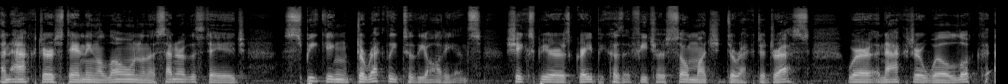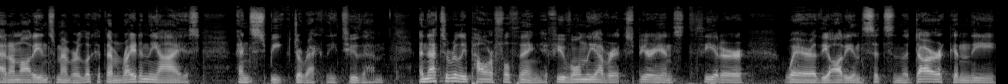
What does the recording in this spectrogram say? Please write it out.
an actor standing alone on the center of the stage, speaking directly to the audience. Shakespeare is great because it features so much direct address, where an actor will look at an audience member, look at them right in the eyes, and speak directly to them. And that's a really powerful thing. If you've only ever experienced theater where the audience sits in the dark and the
